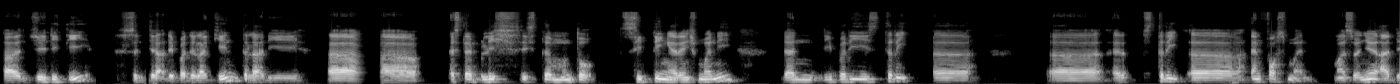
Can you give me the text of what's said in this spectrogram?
uh, JDT sejak daripada Lakin telah di uh, uh, establish sistem untuk seating arrangement ni dan diberi strict uh, uh, strict uh, enforcement. Maksudnya ada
